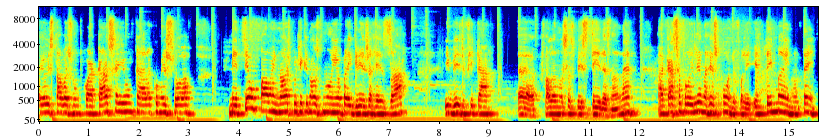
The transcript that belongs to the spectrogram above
eu estava junto com a Cássia e um cara começou a meteu o pau em nós porque que nós não íamos para a igreja rezar em vez de ficar uh, falando essas besteiras, não, né? A Cássia falou, Helena, responde. Eu falei, ele tem mãe, não tem?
